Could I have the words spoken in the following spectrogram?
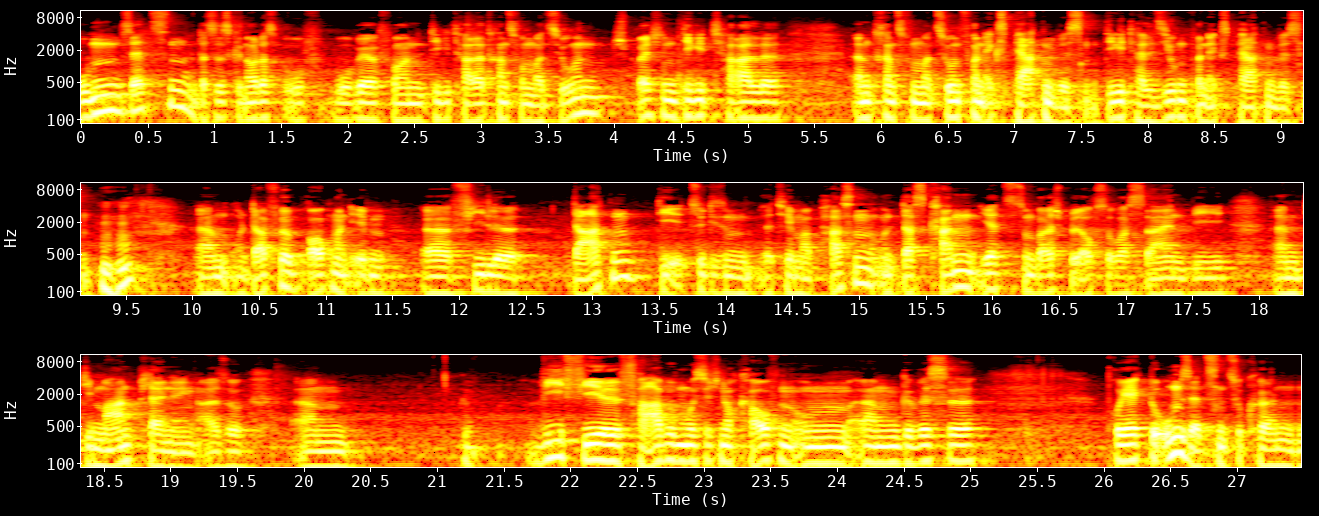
umsetzen. Das ist genau das, wo, wo, wir von digitaler Transformation sprechen. Digitale ähm, Transformation von Expertenwissen, Digitalisierung von Expertenwissen. Mhm. Ähm, und dafür braucht man eben äh, viele Daten, die zu diesem äh, Thema passen. Und das kann jetzt zum Beispiel auch sowas sein wie ähm, Demand Planning, also ähm, wie viel Farbe muss ich noch kaufen, um gewisse Projekte umsetzen zu können.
